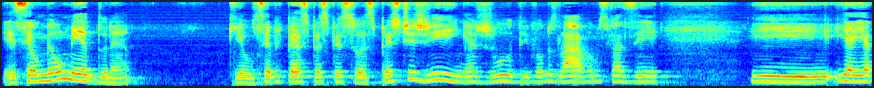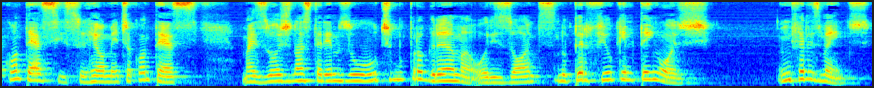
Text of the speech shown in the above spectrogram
Esse é o meu medo, né? Que eu sempre peço para as pessoas prestigiem, ajudem, vamos lá, vamos fazer. E, e aí acontece, isso realmente acontece. Mas hoje nós teremos o último programa, Horizontes, no perfil que ele tem hoje. Infelizmente.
